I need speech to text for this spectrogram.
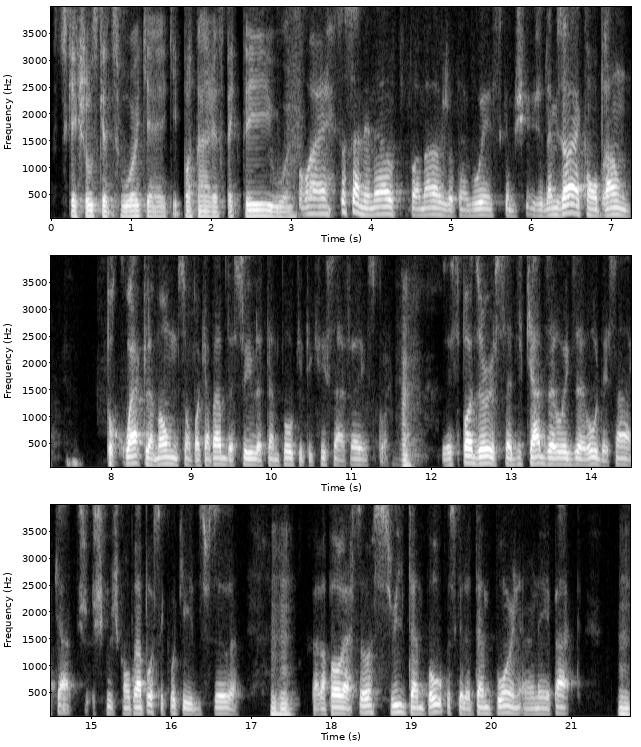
c'est quelque chose que tu vois qui n'est pas tant respecté ou. Euh? Ouais, ça, ça m'énerve pas mal, je dois t'avouer. J'ai de la misère à comprendre pourquoi que le monde ne sont pas capables de suivre le tempo qui est écrit sur la feuille. C'est pas, pas dur. Si ça dit 4-0-X-0, descend à 4. Je ne comprends pas c'est quoi qui est difficile mm-hmm. par rapport à ça. Suis le tempo parce que le tempo a un impact. Hmm.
